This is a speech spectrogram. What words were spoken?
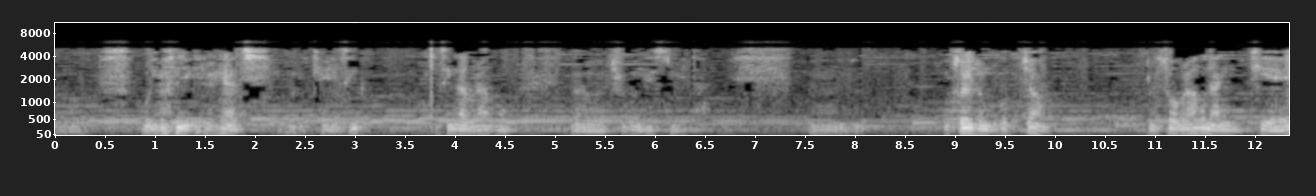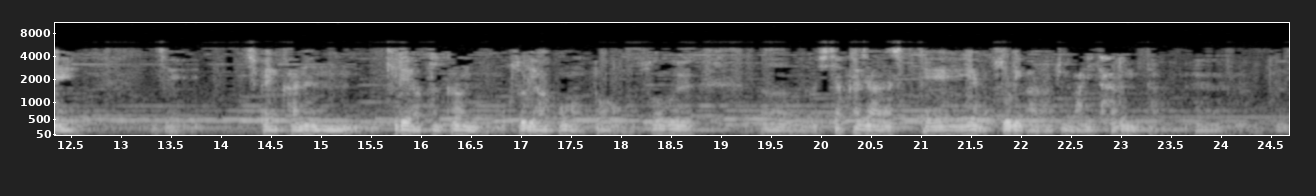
뭐, 뭐 이런 얘기를 해야지 뭐 이렇게 생각, 을 하고 어, 출근했습니다. 음, 목소리 좀 무겁죠? 수업을 하고 난 뒤에 이제 집에 가는 길에 어떤 그런 목소리하고 또 수업을 어, 시작하지 않았을 때의 목소리가 좀 많이 다릅니다. 에, 그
